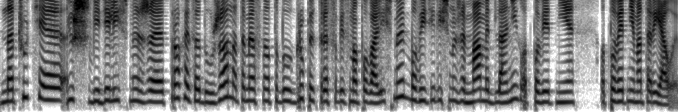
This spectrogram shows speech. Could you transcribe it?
Na czucie już wiedzieliśmy, że trochę za dużo, natomiast no, to były grupy, które sobie zmapowaliśmy, bo wiedzieliśmy, że mamy dla nich odpowiednie odpowiednie materiały.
